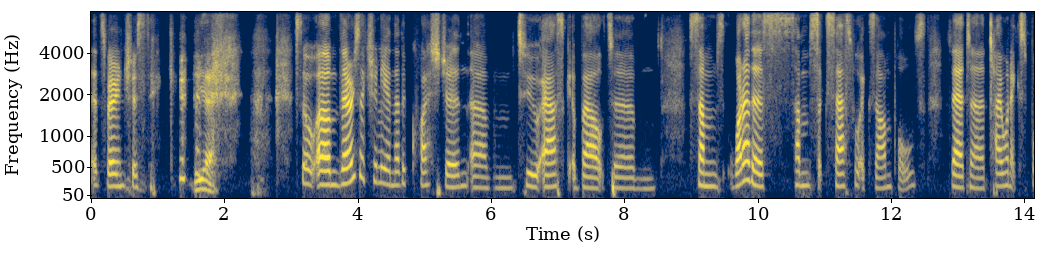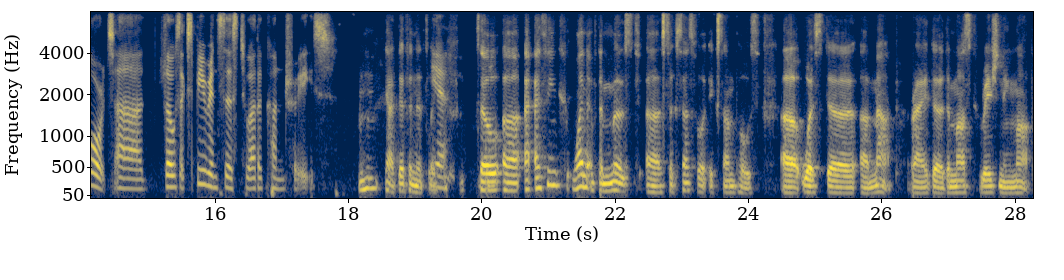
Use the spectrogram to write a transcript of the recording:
that's very interesting. yeah. So um, there's actually another question um, to ask about um, some. What are the some successful examples that uh, Taiwan exports uh, those experiences to other countries? Mhm, Yeah, definitely. Yeah. So uh, I, I, think one of the most uh, successful examples uh, was the uh, map right? The, the mask rationing map.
